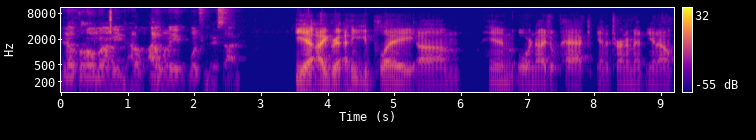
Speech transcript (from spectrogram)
And Oklahoma, I mean, I don't I don't want anyone from their side. Yeah, I agree. I think you could play um, him or Nigel Pack in a tournament. You know,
